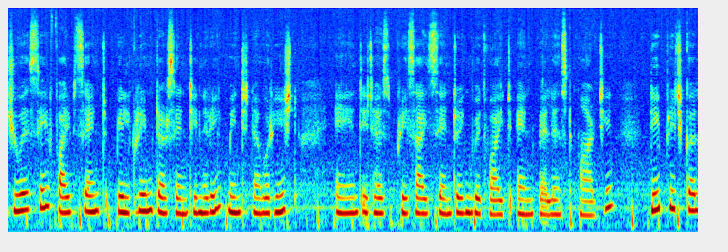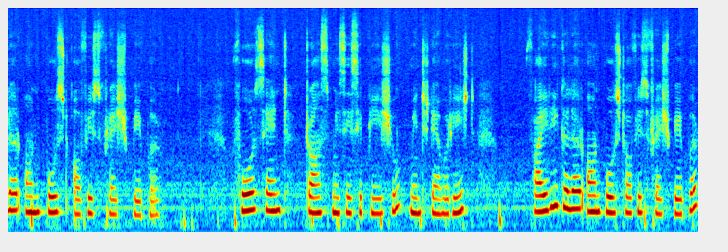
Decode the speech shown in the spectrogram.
USA 5 cent Pilgrim Tercentenary mint never hinged and it has precise centering with white and balanced margin, deep rich color on post office fresh paper. 4 cent Trans Mississippi issue mint never hinged, fiery color on post office fresh paper.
